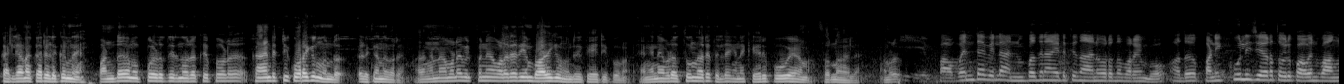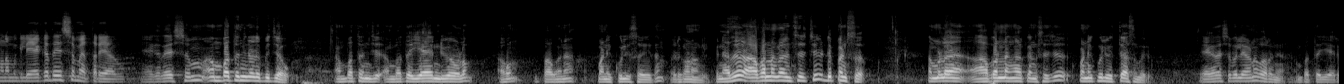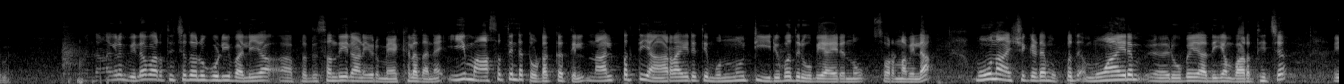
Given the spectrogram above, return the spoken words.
കല്യാണക്കാർ എടുക്കുന്നത് പണ്ട് മുപ്പത് എടുത്തിരുന്നവരൊക്കെ ഇപ്പോൾ ക്വാണ്ടിറ്റി കുറയ്ക്കുന്നുണ്ട് എടുക്കുന്നവർ അങ്ങനെ നമ്മുടെ വിൽപ്പന വളരെയധികം ബാധിക്കുന്നുണ്ട് കയറ്റി പോകുന്നത് എങ്ങനെ ഇവിടെ എത്തുമെന്ന് അറിയത്തില്ല ഇങ്ങനെ കയറി പോവുകയാണ് സ്വർണവില നമ്മൾ പവന്റെ വില അൻപതിനായിരത്തി നാനൂറ് എന്ന് പറയുമ്പോൾ അത് പണിക്കൂലി ചേർത്ത് ഒരു പവൻ വാങ്ങണമെങ്കിൽ ഏകദേശം എത്രയാകും? ഏകദേശം അമ്പത്തഞ്ചിന് അടുപ്പിച്ചാവും. അമ്പത്തഞ്ച് അമ്പത്തയ്യായിരം രൂപയോളം ആവും പവന് പണിക്കൂലി സഹിതം എടുക്കണമെങ്കിൽ. പിന്നെ അത് ആഭരണങ്ങളനുസരിച്ച് ഡിപ്പെൻസ്. നമ്മളെ ആഭരണങ്ങൾക്കനുസരിച്ച് പണിക്കൂലി വ്യത്യാസം വരും. ഏകദേശം വിലയാണ് പറഞ്ഞത് അമ്പത്തയ്യായിരം വരെ. എന്താണെങ്കിലും വില വർദ്ധിച്ചതോടുകൂടി വലിയ പ്രതിസന്ധിയിലാണ് ഈ ഒരു മേഖല തന്നെ. ഈ മാസത്തിന്റെ തുടക്കത്തിൽ നാൽപ്പത്തി ആറായിരത്തി മുന്നൂറ്റി ഇരുപത് രൂപയായിരുന്നു സ്വർണവില മൂന്നാഴ്ചക്കിടെ മുപ്പത് മൂവായിരം രൂപയധികം വർദ്ധിച്ച്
